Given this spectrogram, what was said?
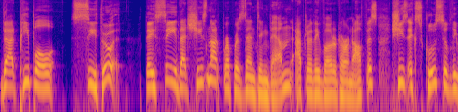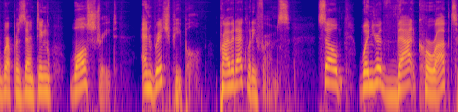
that people see through it. They see that she's not representing them after they voted her in office. She's exclusively representing Wall Street and rich people, private equity firms. So when you're that corrupt,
